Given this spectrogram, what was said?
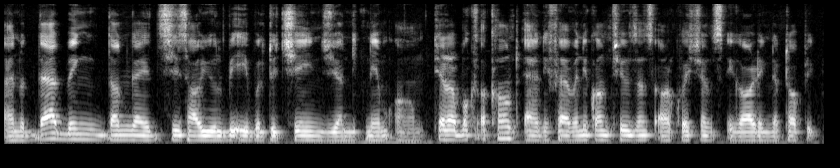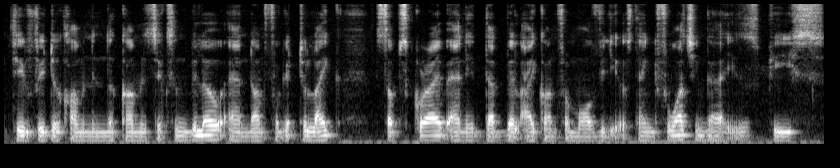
And with that being done guys this is how you'll be able to change your nickname on Terabox account. And if you have any confusions or questions regarding the topic feel free to comment in the comment section below. And don't forget to like subscribe and hit that bell icon for more videos. Thank you for watching guys. Peace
